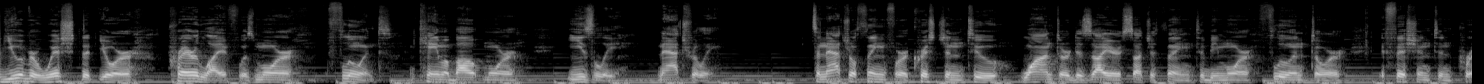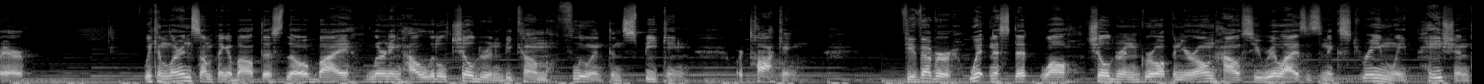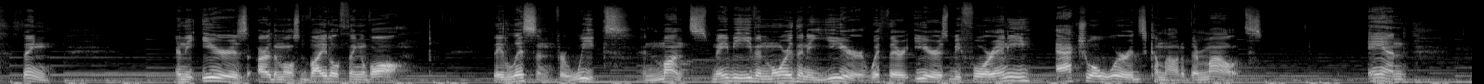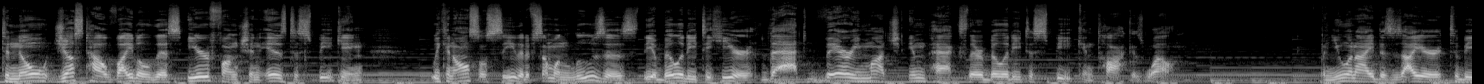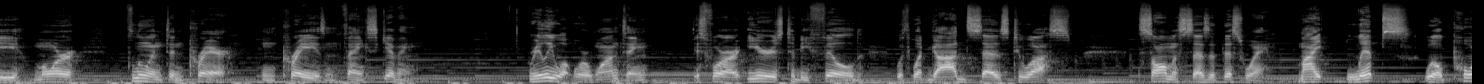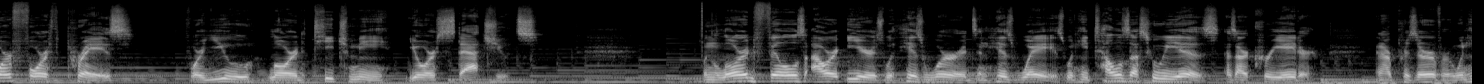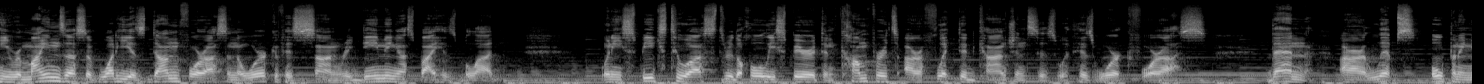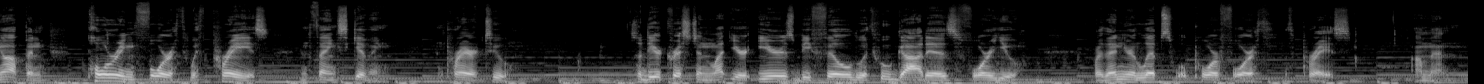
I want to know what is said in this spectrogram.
Have you ever wished that your prayer life was more fluent and came about more easily, naturally? It's a natural thing for a Christian to want or desire such a thing, to be more fluent or efficient in prayer. We can learn something about this, though, by learning how little children become fluent in speaking or talking. If you've ever witnessed it while children grow up in your own house, you realize it's an extremely patient thing. And the ears are the most vital thing of all. They listen for weeks and months, maybe even more than a year, with their ears before any actual words come out of their mouths. And to know just how vital this ear function is to speaking, we can also see that if someone loses the ability to hear, that very much impacts their ability to speak and talk as well. When you and I desire to be more fluent in prayer, in praise and thanksgiving, really what we're wanting is for our ears to be filled with what God says to us. The psalmist says it this way My lips will pour forth praise, for you, Lord, teach me your statutes. When the Lord fills our ears with His words and His ways, when He tells us who He is as our Creator and our Preserver, when He reminds us of what He has done for us in the work of His Son, redeeming us by His blood, when He speaks to us through the Holy Spirit and comforts our afflicted consciences with His work for us, then are our lips opening up and pouring forth with praise and thanksgiving prayer too. So, dear Christian, let your ears be filled with who God is for you, for then your lips will pour forth with praise. Amen.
